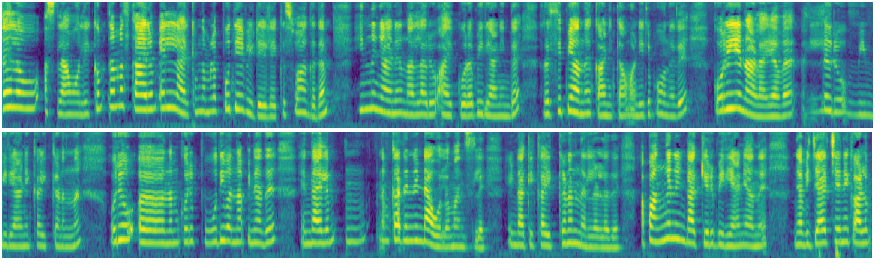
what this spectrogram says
ഹലോ അസ്സാം വലൈക്കും നമസ്കാരം. എല്ലാവർക്കും നമ്മളെ പുതിയ വീഡിയോയിലേക്ക് സ്വാഗതം. ഇന്ന് ഞാൻ നല്ലൊരു അയക്കൂറ ബിരിയാണീന്റെ റെസിപ്പിയാണ് കാണിക്കാൻ വേണ്ടിയിട്ട് പോകുന്നത്. കുറേ നാളായി അവ നല്ലൊരു മീൻ ബിരിയാണി കഴിക്കണമെന്ന്. ഒരു നമുക്കൊരു പൂതി വന്നാൽ പിന്നെ അത് എന്തായാലും നമുക്കതന്നെ ഉണ്ടാവുമല്ലോ മനസ്സിൽ ഉണ്ടാക്കി കഴിക്കണം എന്നുള്ളത്. അപ്പോൾ അങ്ങനെ ഉണ്ടാക്കിയൊരു ബിരിയാണിയാണ് ഞാൻ വിചാരിച്ചതിനേക്കാളും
